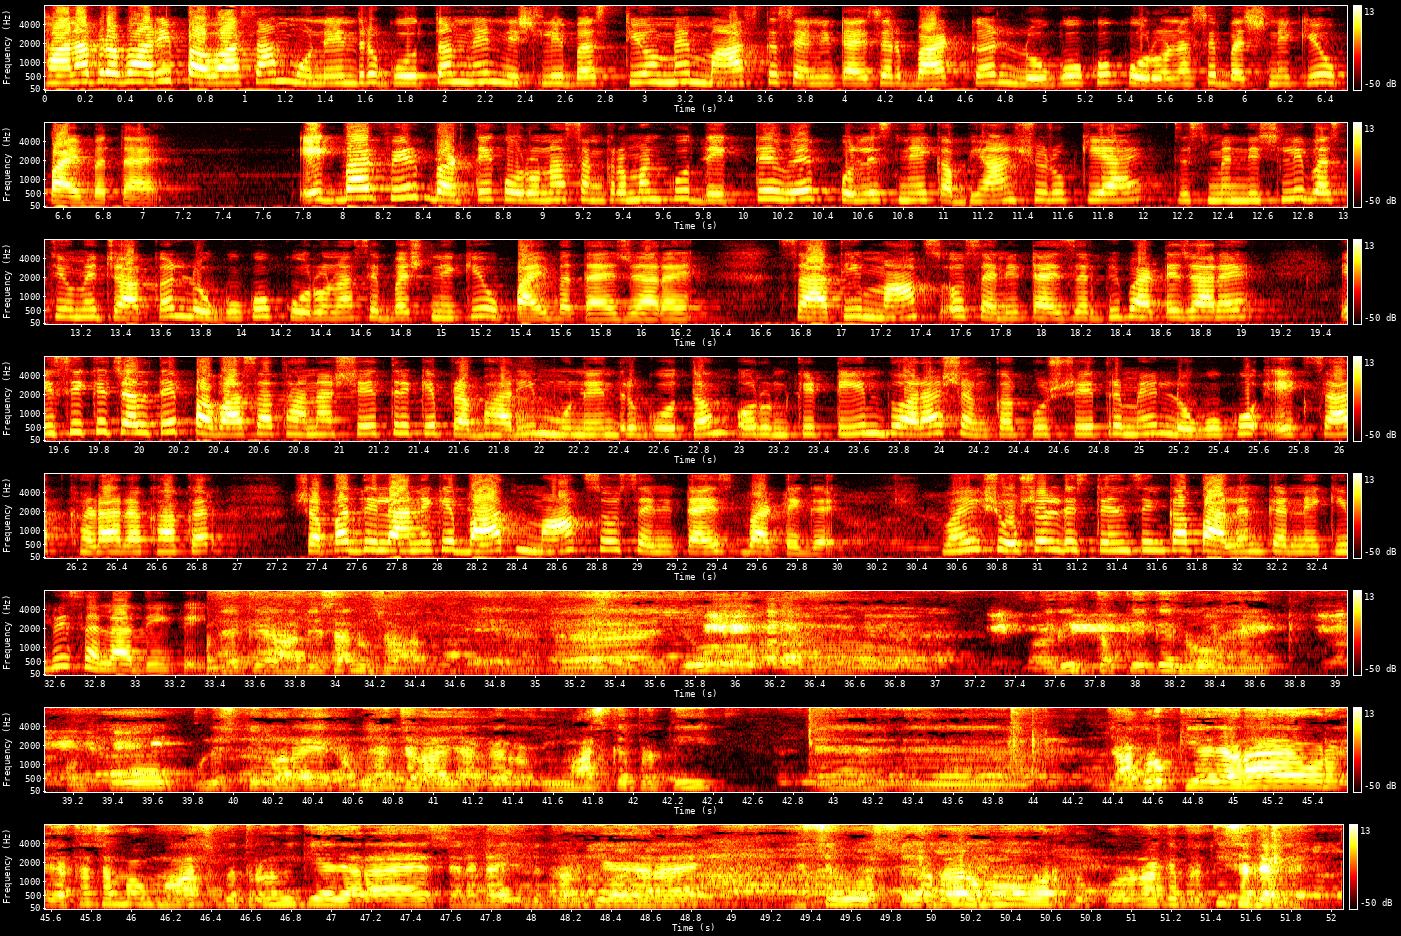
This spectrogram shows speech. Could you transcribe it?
थाना प्रभारी पवासा मुनेन्द्र गौतम ने निचली बस्तियों में मास्क सैनिटाइजर बांटकर लोगों को कोरोना से बचने के उपाय बताए। एक बार फिर बढ़ते कोरोना संक्रमण को देखते हुए पुलिस ने एक अभियान शुरू किया है, जिसमें निचली बस्तियों में जाकर लोगों को कोरोना से बचने के उपाय बताए जा रहे हैं। साथ ही मास्क और सैनिटाइजर भी बांटे जा रहे हैं। इसी के चलते पवासा थाना क्षेत्र के प्रभारी मुनेन्द्र गौतम और उनकी टीम द्वारा शंकरपुर क्षेत्र में लोगों को एक साथ खड़ा रखाकर शपथ दिलाने के बाद मास्क और सैनिटाइज बांटे गए। वहीं सोशल डिस्टेंसिंग का पालन करने की भी सलाह दी गई। के आदेशानुसार जो गरीब तबके के लोग हैं, उनको पुलिस के द्वारा एक अभियान चलाया जाकर मास्क के प्रति जागरूक किया जा रहा है और यथासंभव मास्क वितरण भी किया जा रहा है, सैनिटाइज वितरण किया जा रहा है। जिससे वो उससे अवेयर हों और कोरोना के प्रति सजग है।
